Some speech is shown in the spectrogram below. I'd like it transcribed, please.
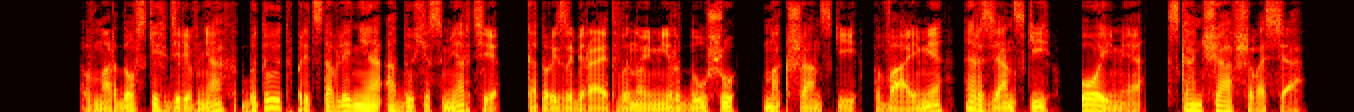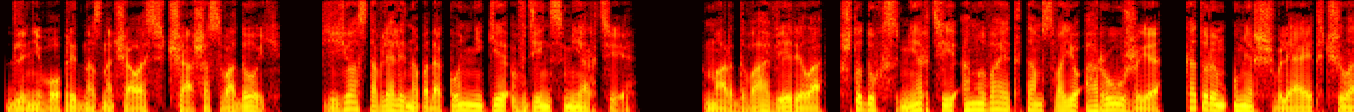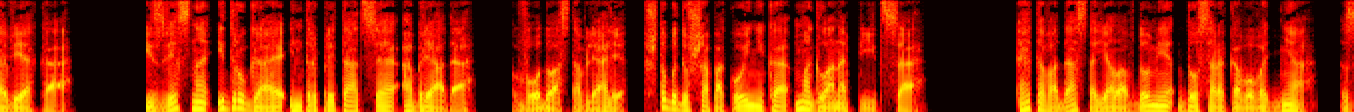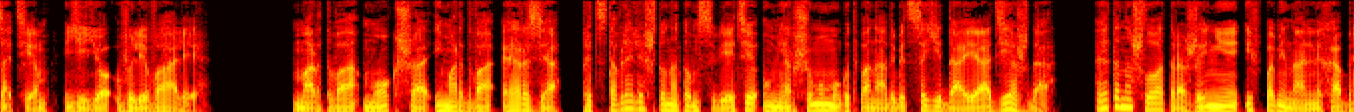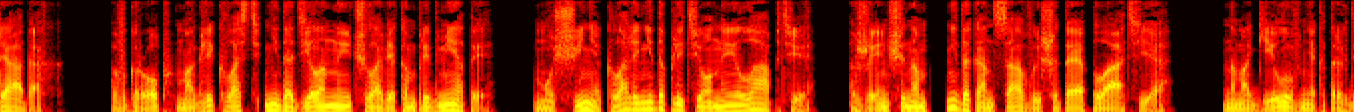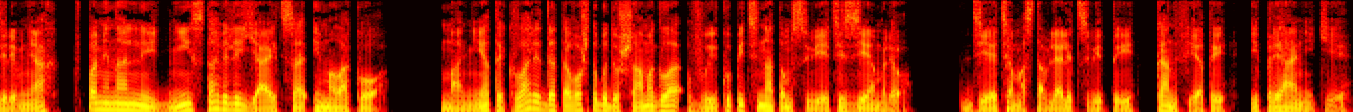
В мордовских деревнях бытуют представления о духе смерти, который забирает в иной мир душу Макшанский, Вайме, Эрзянский, Ойме, скончавшегося. Для него предназначалась чаша с водой. Ее оставляли на подоконнике в день смерти. Мордва верила, что дух смерти омывает там свое оружие, которым умерщвляет человека. Известна и другая интерпретация обряда. Воду оставляли, чтобы душа покойника могла напиться. Эта вода стояла в доме до сорокового дня, затем ее выливали. Мордва Мокша и Мордва Эрзя представляли, что на том свете умершему могут понадобиться еда и одежда. Это нашло отражение и в поминальных обрядах. В гроб могли класть недоделанные человеком предметы. Мужчине клали недоплетенные лапти, женщинам — не до конца вышитое платье. На могилу в некоторых деревнях в поминальные дни ставили яйца и молоко. Монеты клали для того, чтобы душа могла выкупить на том свете землю. Детям оставляли цветы, конфеты и пряники.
